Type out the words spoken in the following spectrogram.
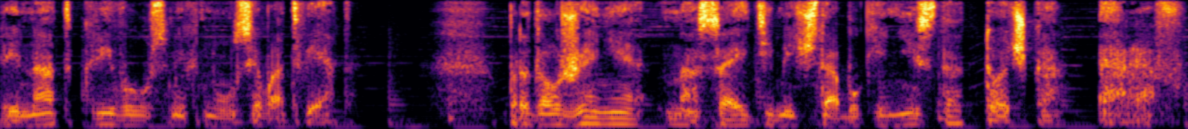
Ренат криво усмехнулся в ответ. Продолжение на сайте мечтабукиниста.рф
